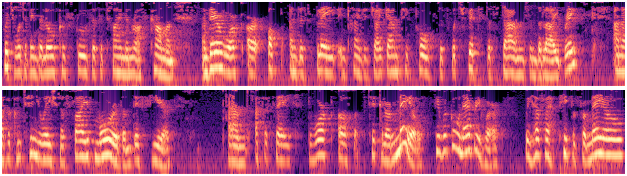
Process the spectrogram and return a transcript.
which would have been the local schools at the time in Roscommon. And their work are up and displayed in kind of gigantic posters which fits the stands in the library. And I have a continuation of five more of them this year. And as I say, the work of a particular Mayo, see, we're going everywhere. We have people from Mayo,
